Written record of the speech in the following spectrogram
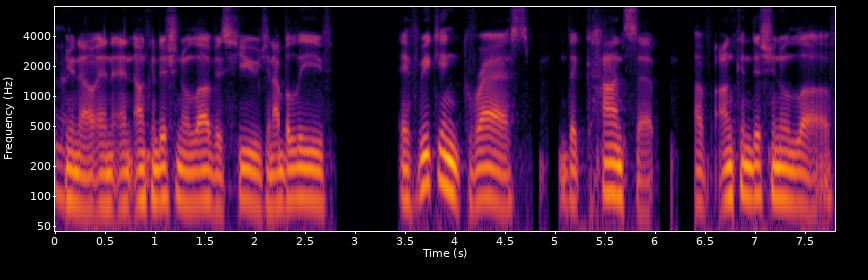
Right. You know, and and unconditional love is huge. And I believe if we can grasp the concept of unconditional love,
